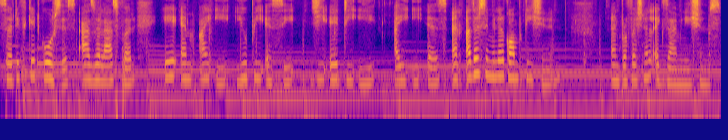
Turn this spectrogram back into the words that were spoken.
certificate courses as well as for AMIE, UPSC, GATE, IES and other similar competition and professional examinations.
